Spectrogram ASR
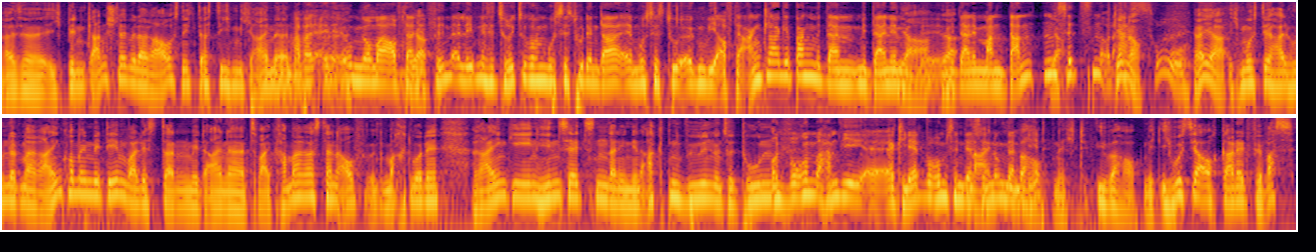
Also ich bin ganz schnell wieder raus, nicht, dass die mich einer... Aber äh, um nochmal auf deine ja. Filmerlebnisse zurückzukommen, musstest du denn da, äh, musstest du irgendwie auf der Anklagebank mit deinem, mit deinem, Ja, äh, mit deinem Mandanten sitzen? Oder? Genau. So. Ja, ja, ich musste halt 100 Mal reinkommen mit dem, weil es dann mit einer, zwei Kameras dann aufgemacht wurde. Reingehen, hinsetzen, dann in den Akten wühlen und so tun. Und worum haben die äh, erklärt, worum es in der Nein, Sendung dann überhaupt geht? nicht. Überhaupt nicht. Ich wusste ja auch gar nicht für was.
